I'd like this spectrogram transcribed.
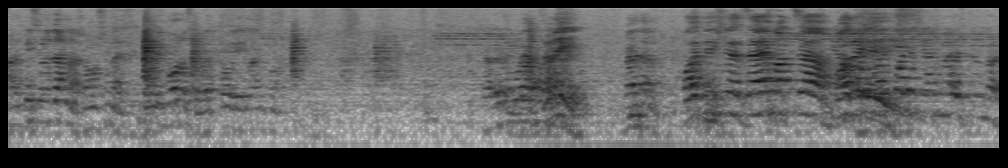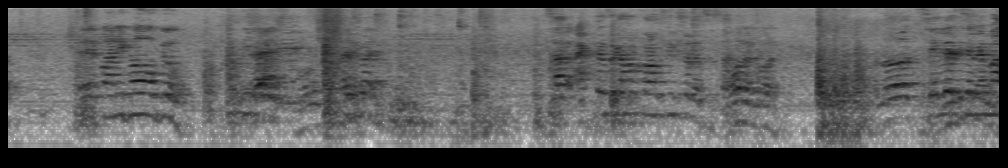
আর পিছনে যান না সমস্যা নাই তুমি বড় তো তো এই কোন জানি বেদান 35 এ যায় বাচ্চা পানি খাও কেউ স্যার একটা জায়গা আমার কনফিউশন আছে স্যার। বলেন বলেন। ছেলে ছেলে মা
